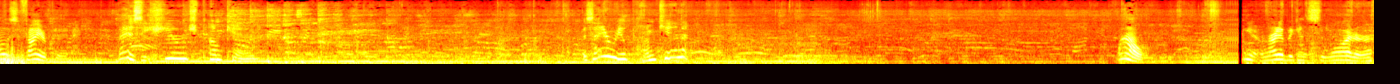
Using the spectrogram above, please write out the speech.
Oh, there's a fire pit. That is a huge pumpkin. Is that a real pumpkin? Wow. You know, right up against the water.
